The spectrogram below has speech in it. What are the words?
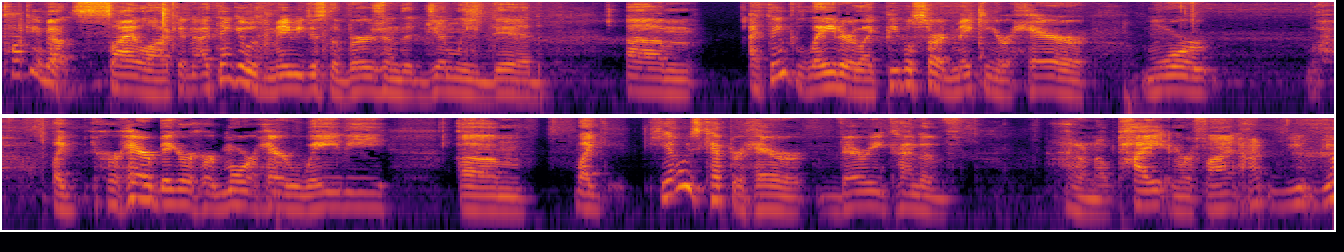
talking about Psylocke, and I think it was maybe just the version that Jim Lee did. Um, I think later, like people started making her hair more, like her hair bigger, her more hair wavy. Um, like he always kept her hair very kind of, I don't know, tight and refined. I, you, you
